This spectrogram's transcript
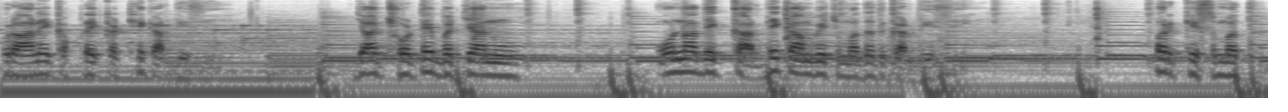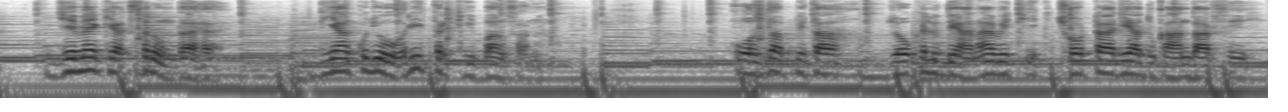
ਪੁਰਾਣੇ ਕੱਪੜੇ ਇਕੱਠੇ ਕਰਦੀ ਸੀ ਜਾਂ ਛੋਟੇ ਬੱਚਿਆਂ ਨੂੰ ਉਹਨਾਂ ਦੇ ਘਰ ਦੇ ਕੰਮ ਵਿੱਚ ਮਦਦ ਕਰਦੀ ਸੀ। ਪਰ ਕਿਸਮਤ ਜਿਵੇਂ ਕਿ ਅਕਸਰ ਹੁੰਦਾ ਹੈ, ਦੀਆਂ ਕੁਝ ਹੋਰ ਹੀ ਤਰਕੀਬਾਂ ਸਨ। ਉਸ ਦਾ ਪਿਤਾ ਜੋ ਕਿ ਲੁਧਿਆਣਾ ਵਿੱਚ ਇੱਕ ਛੋਟਾ ਜਿਹਾ ਦੁਕਾਨਦਾਰ ਸੀ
